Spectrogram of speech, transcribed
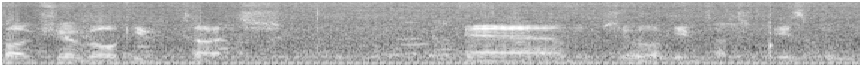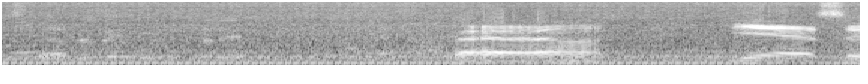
but I'm sure we'll keep in touch. Um, I'm sure we'll keep in touch on Facebook and stuff. But, uh, yeah, so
